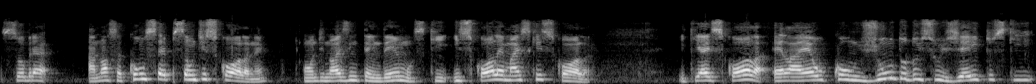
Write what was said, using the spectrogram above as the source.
sobre a a nossa concepção de escola, né? Onde nós entendemos que escola é mais que escola. E que a escola, ela é o conjunto dos sujeitos que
